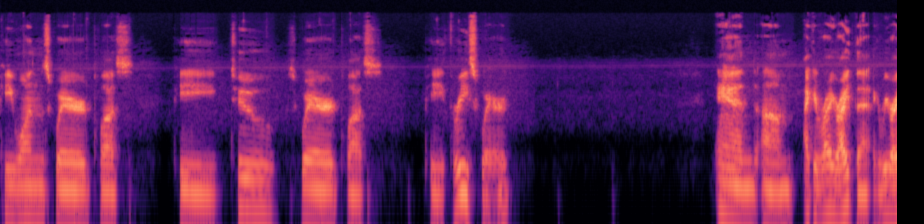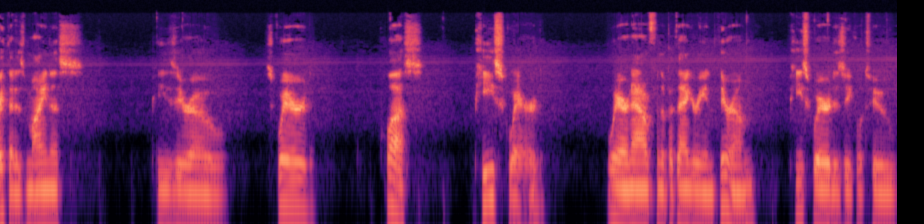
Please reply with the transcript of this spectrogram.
p1 squared plus p2 squared plus p3 squared. And um, I could rewrite that. I could rewrite that as minus p0 squared plus p squared, where now from the Pythagorean theorem, p squared is equal to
